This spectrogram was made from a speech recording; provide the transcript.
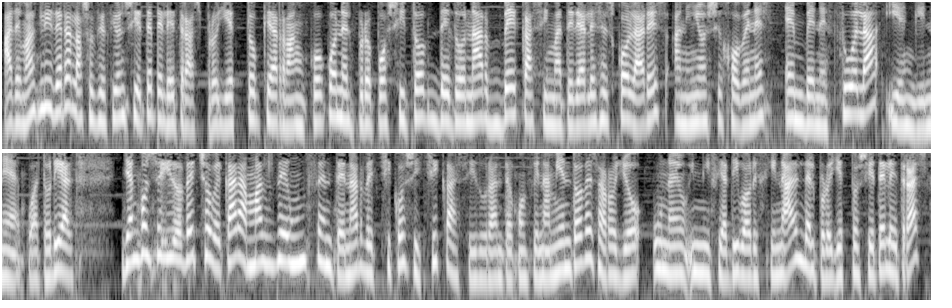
además lidera la Asociación Siete Letras, proyecto que arrancó con el propósito de donar becas y materiales escolares a niños y jóvenes en Venezuela y en Guinea Ecuatorial. Ya han conseguido, de hecho, becar a más de un centenar de chicos y chicas y durante el confinamiento desarrolló una iniciativa original del proyecto Siete Letras,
